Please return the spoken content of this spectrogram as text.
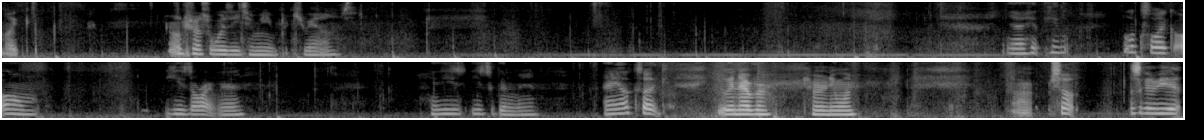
like look trustworthy to me, to be honest. Yeah, he, he looks like um he's the right man. He's he's a good man, and he looks like he would never hurt anyone. Alright, so this is gonna be it.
